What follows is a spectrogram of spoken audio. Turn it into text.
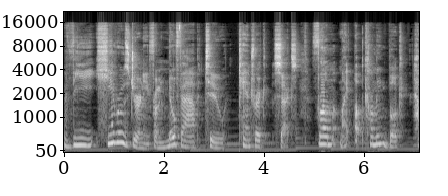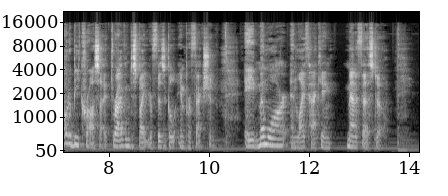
The hero's journey from NoFap to tantric sex from my upcoming book, How to Be Cross Eyed Thriving Despite Your Physical Imperfection, a memoir and life hacking manifesto.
